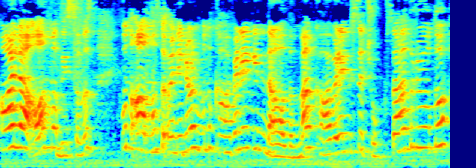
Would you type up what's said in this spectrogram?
hala almadıysanız bunu almanızı öneriyorum. Bunu kahverengini aldım ben. Kahverengisi de çok güzel duruyordu.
